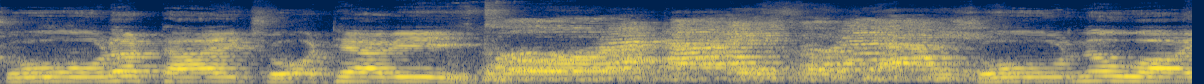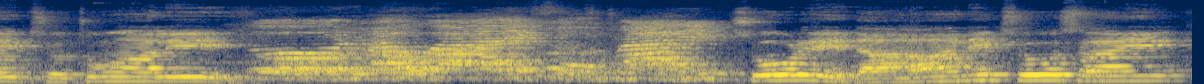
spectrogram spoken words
સોળ અઠા એકસો અઠ્યાવીસ સોળ નવ્વા એકસો ચુમ્માલીસ સોળે દાન એકસો સાહીઠ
